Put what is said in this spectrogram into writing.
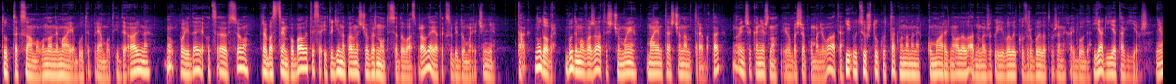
Тут так само воно не має бути прям от ідеальне. Ну, по ідеї, оце все. Треба з цим побавитися і тоді, напевно, що вернутися до вас, правда? Я так собі думаю, чи ні? Так, ну добре. Будемо вважати, що ми маємо те, що нам треба, так? Ну, інше, звісно, його би ще помалювати. І оцю штуку, так вона мене кумарить, ну але ладно, ми вже її велику зробили, то вже нехай буде. Як є, так є вже. Ні?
